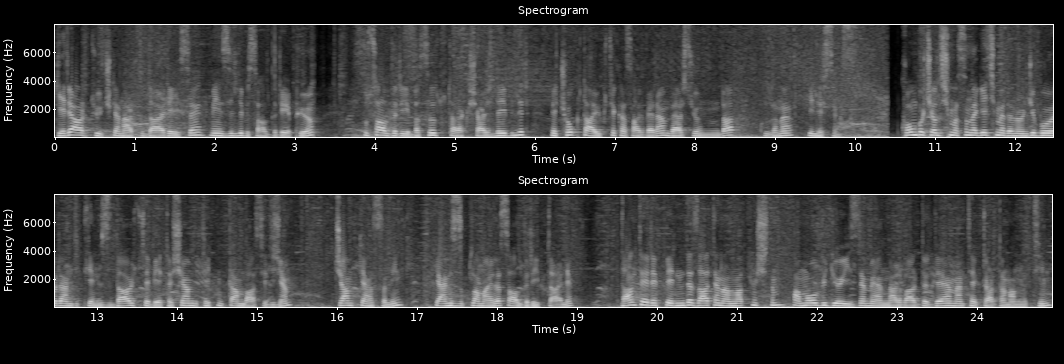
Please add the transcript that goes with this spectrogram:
Geri artı üçgen artı daire ise menzilli bir saldırı yapıyor. Bu saldırıyı basılı tutarak şarjlayabilir ve çok daha yüksek hasar veren versiyonunu da kullanabilirsiniz. Combo çalışmasına geçmeden önce bu öğrendiklerinizi daha üst seviyeye taşıyan bir teknikten bahsedeceğim. Jump Cancelling yani zıplamayla saldırı iptali. Dante rehberinde zaten anlatmıştım ama o videoyu izlemeyenler vardır diye hemen tekrardan anlatayım.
